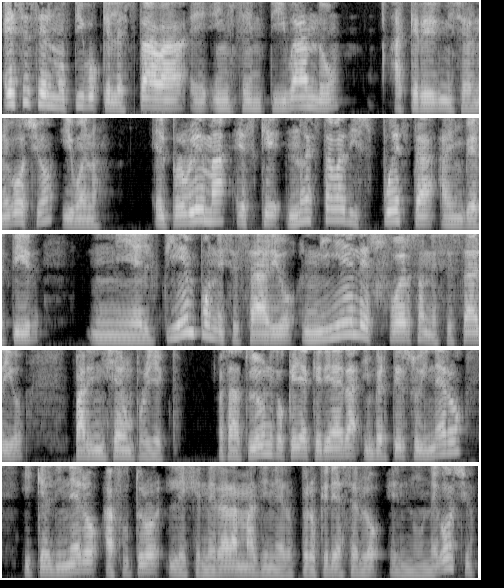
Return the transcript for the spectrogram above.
ese es el motivo que la estaba eh, incentivando a querer iniciar el negocio y bueno, el problema es que no estaba dispuesta a invertir ni el tiempo necesario, ni el esfuerzo necesario para iniciar un proyecto. O sea, lo único que ella quería era invertir su dinero y que el dinero a futuro le generara más dinero, pero quería hacerlo en un negocio.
